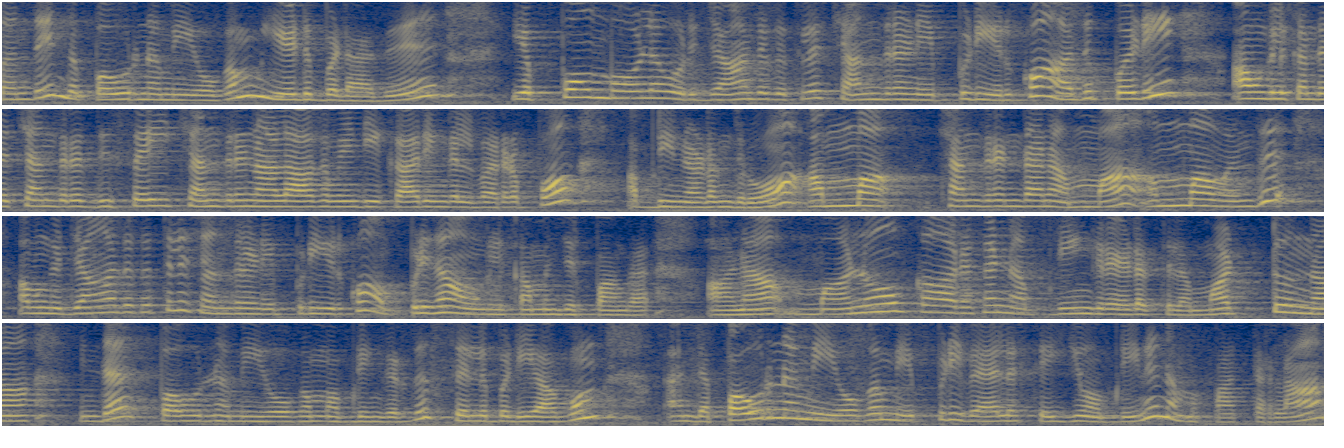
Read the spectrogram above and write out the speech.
வந்து இந்த பௌர்ணமி யோகம் எடுபடாது. எப்போவும் போல் ஒரு ஜாதகத்தில் சந்திரன் எப்படி இருக்கோ அதுபடி அவங்களுக்கு அந்த சந்திர திசை சந்திரனால் ஆக வேண்டிய காரியங்கள் வர்றப்போ அப்படி நடந்துரும். அம்மா சந்திரன் தானே அம்மா. அம்மா வந்து அவங்க ஜாதகத்தில் சந்திரன் எப்படி இருக்கோ அப்படி தான் அவங்களுக்கு அமைஞ்சிருப்பாங்க. ஆனால் மனோகாரகன் அப்படிங்கிற இடத்துல மட்டும்தான் இந்த பௌர்ணமி யோகம் அப்படிங்கிறது செல்லுபடியாகும். அந்த பௌர்ணமி யோகம் எப்படி வேலை செய்யும் அப்படின்னு நம்ம பார்த்துடலாம்.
